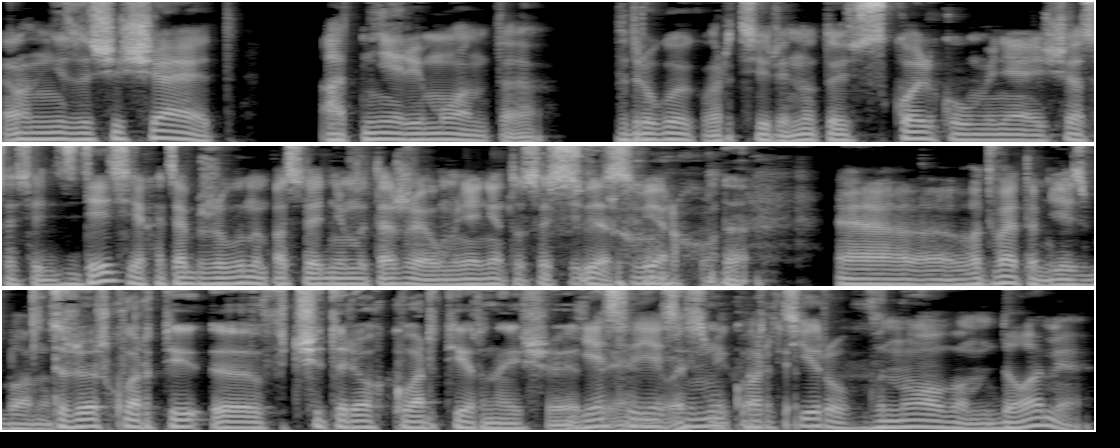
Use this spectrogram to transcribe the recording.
он не защищает от неремонта в другой квартире. Ну, то есть, сколько у меня еще соседей? Здесь я хотя бы живу на последнем этаже, у меня нету соседей сверху. Да. Э, вот в этом есть бонус. Ты живешь в, кварти... э, в четырехквартирной еще. Если я сниму квартир. квартиру в новом доме,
